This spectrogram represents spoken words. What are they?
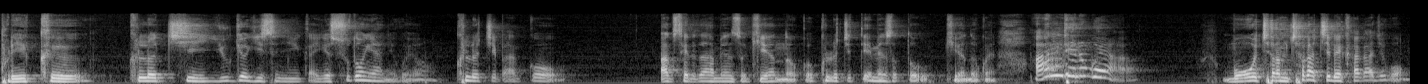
브레이크 클러치 유격이 있으니까 이게 수동이 아니고요. 클러치 받고 악셀에다 하면서 기어 넣고 클러치 떼면서 또 기어 넣고. 안 되는 거야. 모처럼 처갓집에 가가지고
